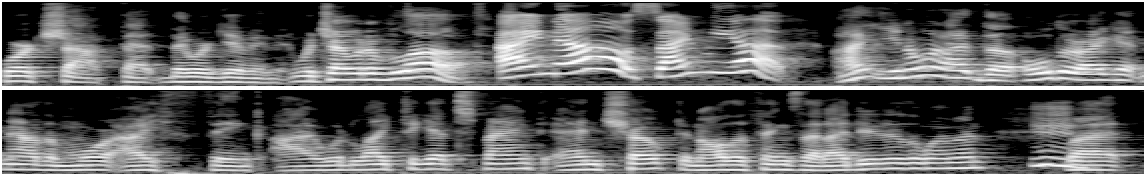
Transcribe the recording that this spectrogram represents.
workshop that they were giving, which I would have loved. I know. Sign me up. I, you know what? I, the older I get now, the more I think I would like to get spanked and choked and all the things that I do to the women. Mm. But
